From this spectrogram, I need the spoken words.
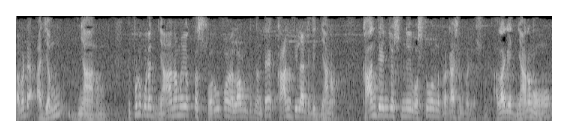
కాబట్టి అజం జ్ఞానం. ఎప్పుడు కూడా జ్ఞానము యొక్క స్వరూపం ఎలా ఉంటుందంటే కాంతి లాంటిది జ్ఞానం. కాంతి ఏం చేస్తుంది? వస్తువులను ప్రకాశింపజేస్తుంది. అలాగే జ్ఞానము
